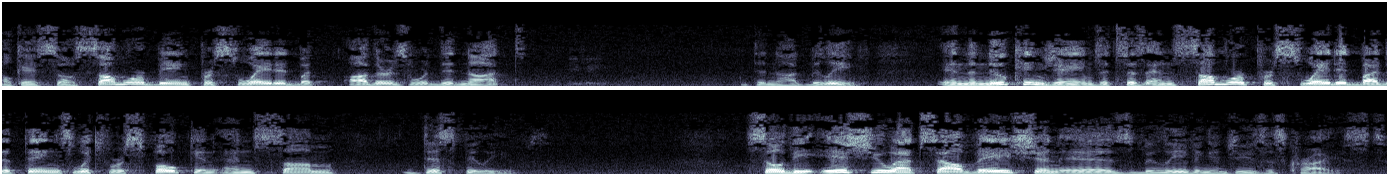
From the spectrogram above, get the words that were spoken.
Okay, so some were being persuaded, but others were, did not Believe. did not believe. In the New King James, it says, "And some were persuaded by the things which were spoken, and some disbelieved." So the issue at salvation is believing in Jesus Christ.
